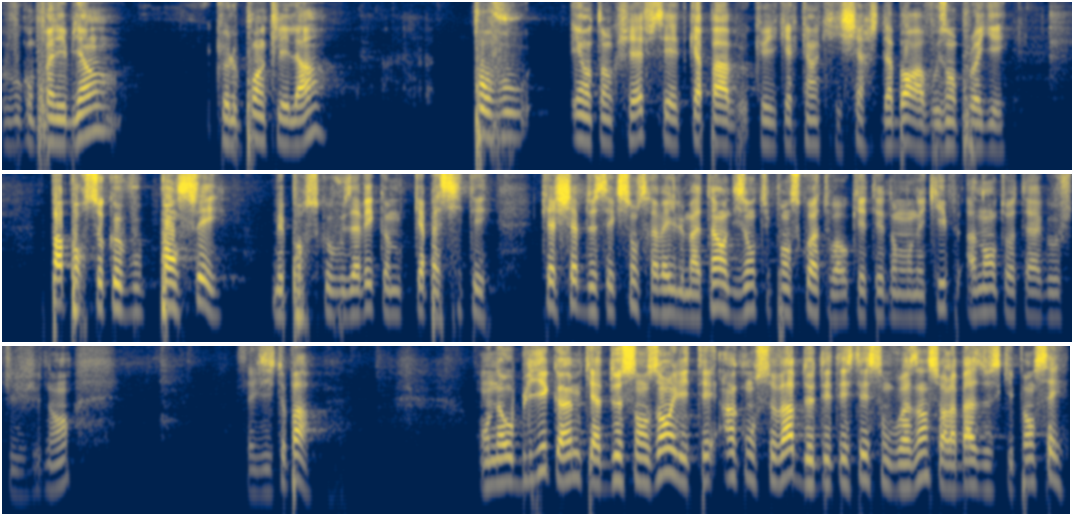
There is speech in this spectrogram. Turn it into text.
vous comprenez bien que le point clé là, pour vous et en tant que chef, c'est être capable qu'il y ait quelqu'un qui cherche d'abord à vous employer. Pas pour ce que vous pensez, mais pour ce que vous avez comme capacité. Quel chef de section se réveille le matin en disant « Tu penses quoi, toi? Ok, tu es dans mon équipe. Ah non, toi, tu es à gauche. Tu... Non, ça n'existe pas. On a oublié quand même qu'il y a 200 ans, il était inconcevable de détester son voisin sur la base de ce qu'il pensait.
